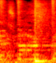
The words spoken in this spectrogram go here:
the target.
